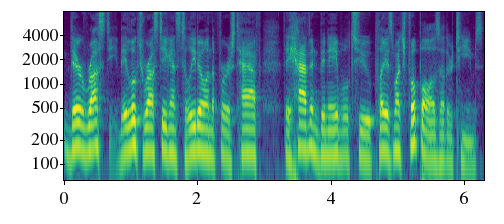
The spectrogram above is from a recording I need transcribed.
they're rusty. They looked rusty against Toledo in the first half. They haven't been able to play as much football as other teams.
